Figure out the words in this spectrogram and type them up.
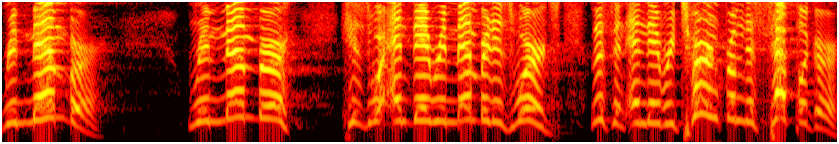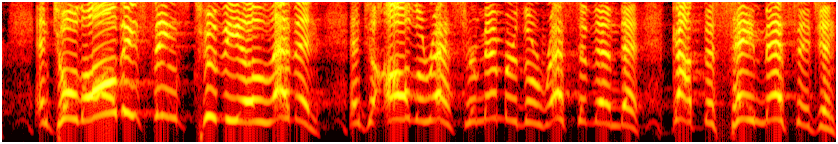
Remember, remember his word and they remembered his words. Listen and they returned from the sepulcher and told all these things to the 11 and to all the rest. Remember the rest of them that got the same message and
